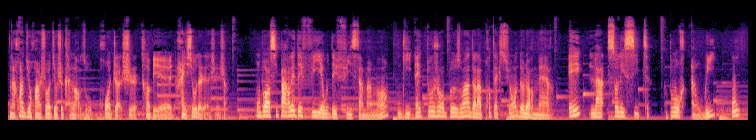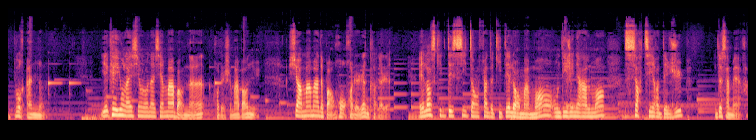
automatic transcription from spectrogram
那换句话说，就是啃老族或者是特别害羞的人身上。On peut aussi parler des filles ou des fils à maman qui ont toujours besoin de la protection de leur mère et la sollicite pour un oui ou pour un non。也可以用来形容那些妈宝男或者是妈宝女，需要妈妈的保护或者认可的人。Et lorsqu'ils décident enfin de quitter leur maman, on dit généralement sortir des jupes de sa mère.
